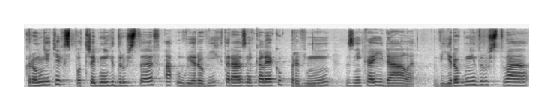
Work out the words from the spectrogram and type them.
Kromě těch spotřebních družstev a úvěrových, která vznikaly jako první, vznikají dále výrobní družstva,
